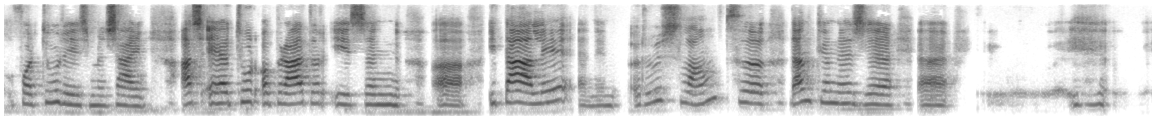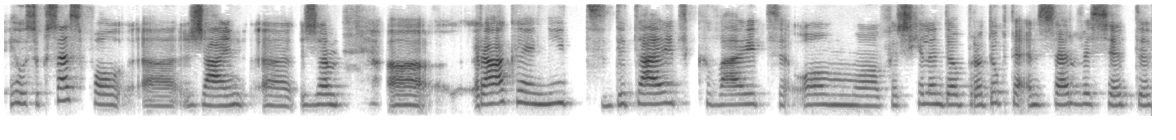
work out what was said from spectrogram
voor toerisme zijn. Als er touroperator is in uh, Italië en in Rusland, uh, dan kunnen ze heel succesvol zijn. ze raken niet de tijd kwijt om verschillende producten en services te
